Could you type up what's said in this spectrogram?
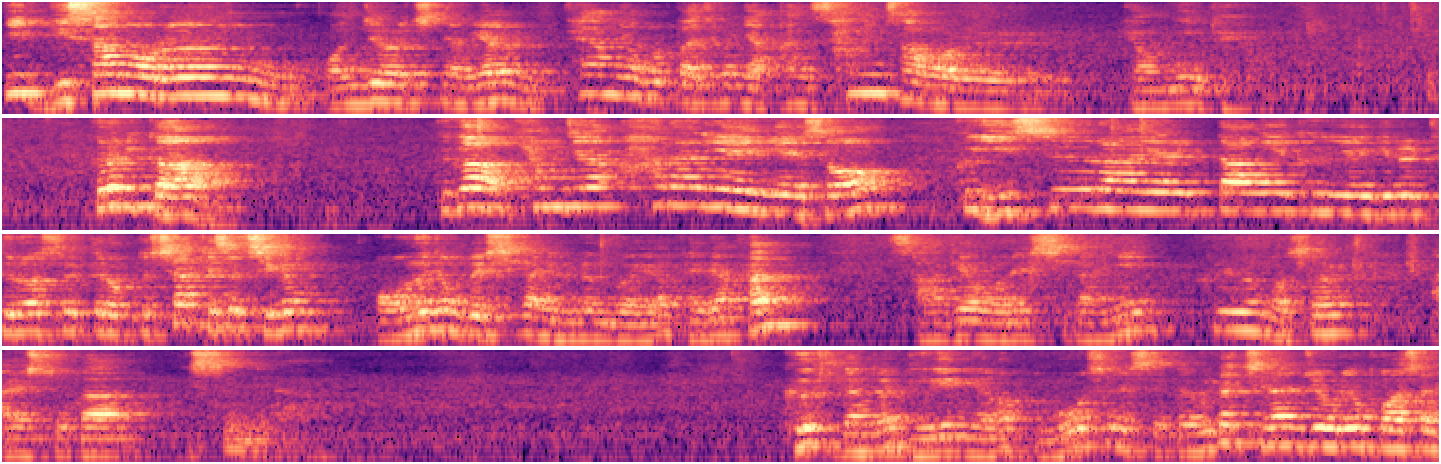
이 니산월은 언제로 치냐면 태양력으로 따지면 약 한 3, 4월 경이 돼요. 그러니까 그가 형제 하나님에 의해서 그 이스라엘 땅의 그 얘기를 들었을 때로부터 시작해서 지금 어느 정도의 시간이 흐른 거예요? 대략 한 4개월의 시간이 흐른 것을 알 수가 있습니다. 그 기간 동안 느헤미야가 무엇을 했을까요? 우리가 지난주에 우리가 보아서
